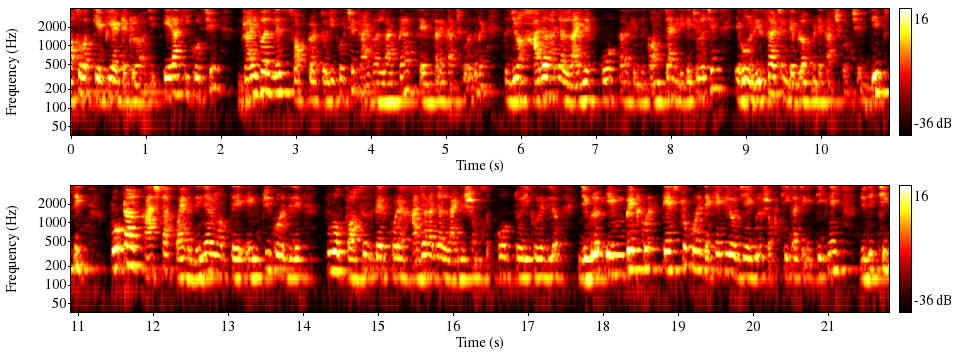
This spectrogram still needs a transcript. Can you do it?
অথবা কেপিআই টেকনোলজি এরা কি করছে? ড্রাইভারলেস সফটওয়্যার তৈরি করছে ড্রাইভার লাগবে না সেন্সারে কাজ করে দেবে, তার জন্য হাজার হাজার লাইনের কোড তারা কিন্তু কনস্ট্যান্ট লিখে চলেছে এবং রিসার্চ অ্যান্ড ডেভেলপমেন্টে কাজ করছে। ডিপসিক টোটাল কাজটা কয়েক দিনের মধ্যে এন্ট্রি করে দিলে, পুরো প্রসেস বের করে হাজার হাজার লাইনের সমস্ত কোড তৈরি করে দিল, যেগুলো এমবেড করে টেস্টও করে দেখে নিল যে এগুলো সব ঠিক আছে কি ঠিক নেই। যদি ঠিক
